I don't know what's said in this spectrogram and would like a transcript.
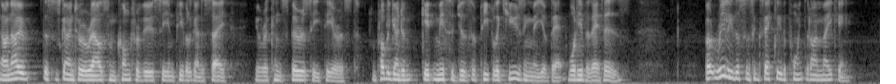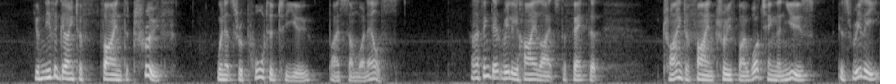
Now, I know this is going to arouse some controversy, and people are going to say, You're a conspiracy theorist. I'm probably going to get messages of people accusing me of that, whatever that is. But really, this is exactly the point that I'm making. You're never going to find the truth when it's reported to you by someone else. And I think that really highlights the fact that trying to find truth by watching the news is really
